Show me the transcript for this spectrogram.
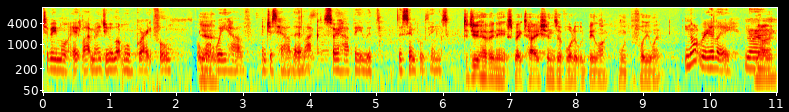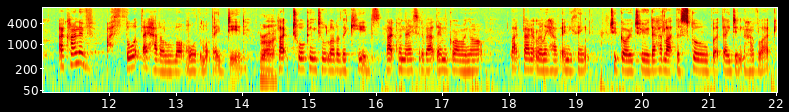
To be more, it like made you a lot more grateful Yeah. what we have, and just how they're like so happy with the simple things. Did you have any expectations of what it would be like before you went? Not really. No. No? I kind of I thought they had a lot more than what they did. Right. Like talking to a lot of the kids, like when they said about them growing up, like they don't really have anything to go to. They had like the school, but they didn't have like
